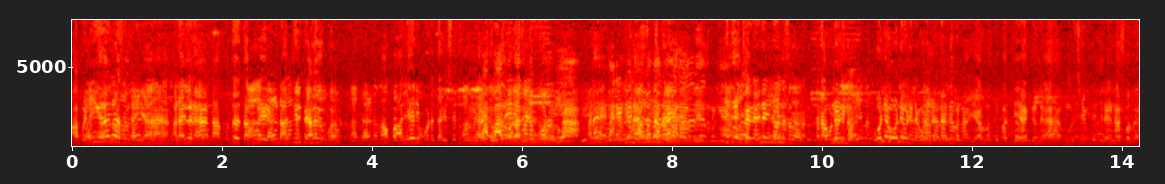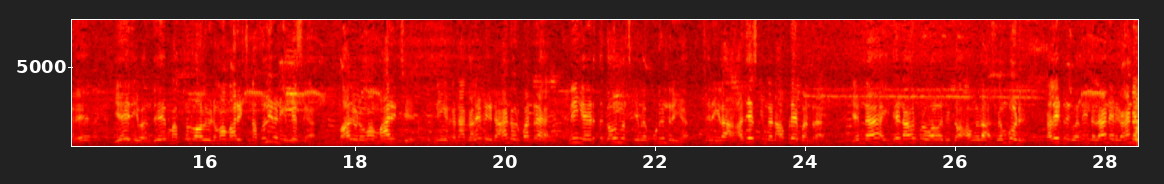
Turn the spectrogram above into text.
அப்ப நீங்க என்ன சொல்றீங்க? அண்ணா இல்லண்ணே நான் குத்தது தப்பு. நான் திருப்பி அழகு போறேன் அப்ப அதே ரிப்போர்ட் தயவு செய்து கொடுங்க. இன்னொன்னு சொல்றேன். அண்ணா ஒண்ணு இல்ல. ஒண்ணே ஒண்ணே ஒண்ணு இல்ல ஒண்ணு. நான் என்ன இருநூத்தி பத்து ஏக்கர்ல உங்க சீஃப் இன்ஜினியர் என்ன சொல்றாரு? ஏரி வந்து மக்கள் வாழ்விடமா மாறிடுச்சு. நான் சொல்லிடுறேன் நீங்க பேசுங்க. வாழ்விடமா மாறிடுச்சு. நீங்க நான் கலெக்டர் கிட்ட ஹேண்ட் ஓவர் பண்றேன். நீங்க எடுத்து கவர்மெண்ட் ஸ்கீம்ல கொடுன்றீங்க. சரிங்களா? அதே ஸ்கீம்ல நான் அப்ளை பண்றேன். என்ன? இதே நகர்ப்புற வாழ்வா திட்டம். அவங்க தான் செம்போடு கலெக்டருக்கு வந்து இந்த லேண்ட் எனக்கு ஹேண்ட்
